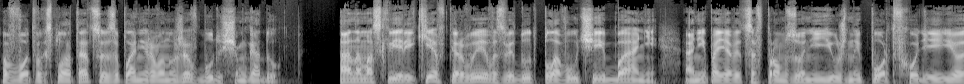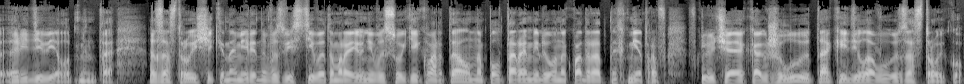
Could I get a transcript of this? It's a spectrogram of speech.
Ввод в эксплуатацию запланирован уже в будущем году. А на Москве-реке впервые возведут плавучие бани. Они появятся в промзоне Южный порт в ходе ее редевелопмента. Застройщики намерены возвести в этом районе высокий квартал на полтора миллиона квадратных метров, включая как жилую, так и деловую застройку.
